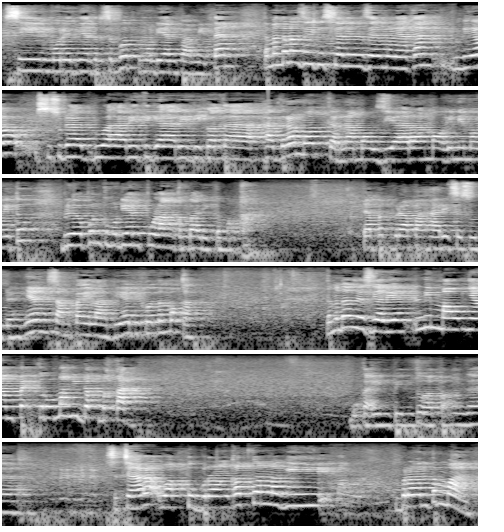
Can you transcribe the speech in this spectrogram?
si muridnya tersebut kemudian pamitan. Teman-teman sedikit sekalian saya muliakan beliau sudah dua hari tiga hari di kota Hadramaut karena mau ziarah mau ini mau itu beliau pun kemudian pulang kembali ke Mekah dapat berapa hari sesudahnya sampailah dia di kota Mekah. Teman-teman sekalian, ini mau nyampe ke rumah nih deg-degan. Bukain pintu apa enggak? secara waktu berangkat kan lagi beranteman.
